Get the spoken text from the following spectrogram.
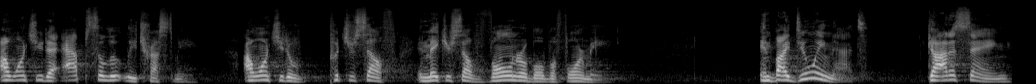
I want you to absolutely trust me. I want you to put yourself and make yourself vulnerable before me. And by doing that, God is saying,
